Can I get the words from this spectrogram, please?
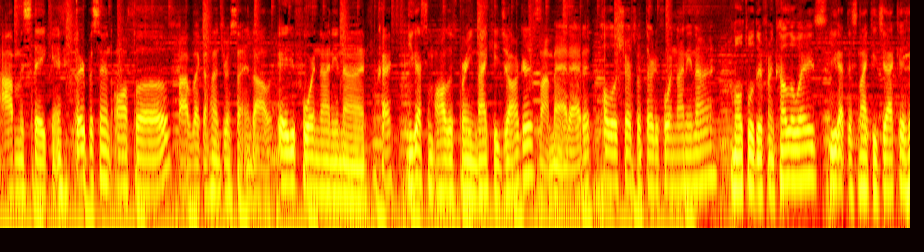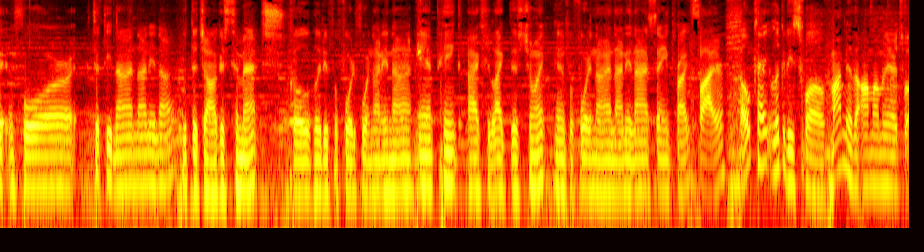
I'm mistaken. 30% off of probably like a hundred something dollars. $84.99. Okay. You got some olive green Nike joggers. Not mad at it. Polo shirts for $34.99. Multiple different colorways. You got this Nike jacket hitting for $59.99 with the joggers to match. Gold hoodie for $44.99 and pink. I actually like this joint hitting for $49.99. Same price. Fire. Okay. Look at these 12. Remind me of the Alma Mater 12.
